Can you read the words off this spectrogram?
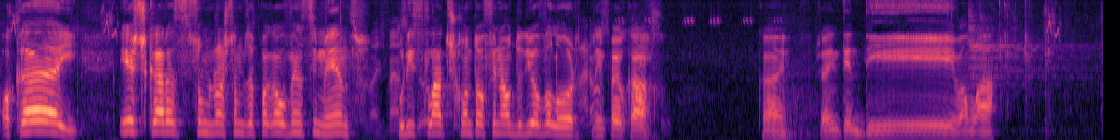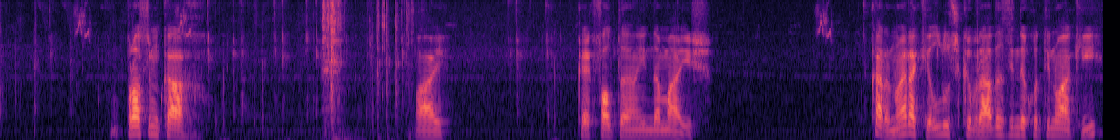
Ok. Estes caras somos nós estamos a pagar o vencimento. Por isso lá desconto ao final do dia o valor. Limpei o carro. Ok. Já entendi. Vamos lá. Próximo carro. Vai. O que é que falta ainda mais? Cara, não era aquele? Luzes quebradas, ainda continua aqui.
